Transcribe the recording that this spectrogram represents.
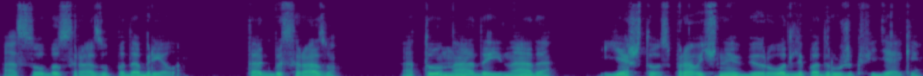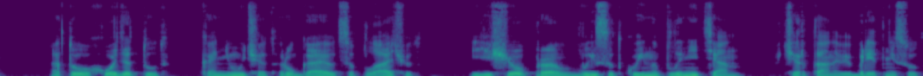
особо сразу подобрела. Так бы сразу, а то надо и надо. Я что, справочное бюро для подружек Федяки? А то ходят тут, конючат, ругаются, плачут. И еще про высадку инопланетян в Чертанове бред несут.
